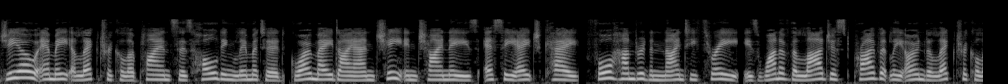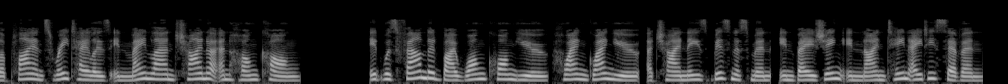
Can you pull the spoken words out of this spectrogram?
GOME Electrical Appliances Holding Limited Chi in Chinese SEHK 493 is one of the largest privately owned electrical appliance retailers in mainland China and Hong Kong. It was founded by Wong Kwong Yu, Huang Guangyu, a Chinese businessman, in Beijing in 1987.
